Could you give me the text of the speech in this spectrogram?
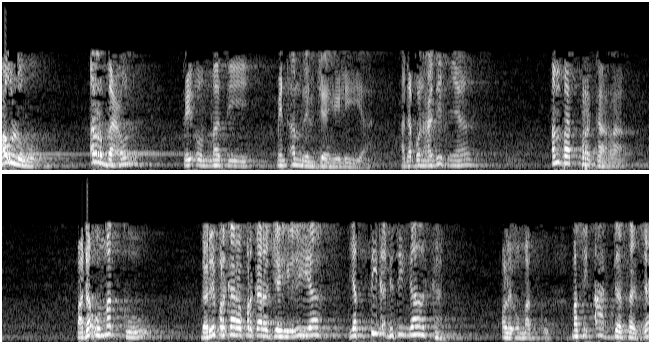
Qauluhu arba'un fi ummati min amril jahiliyah. Adapun hadisnya empat perkara pada umatku dari perkara-perkara jahiliyah yang tidak ditinggalkan oleh umatku. Masih ada saja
